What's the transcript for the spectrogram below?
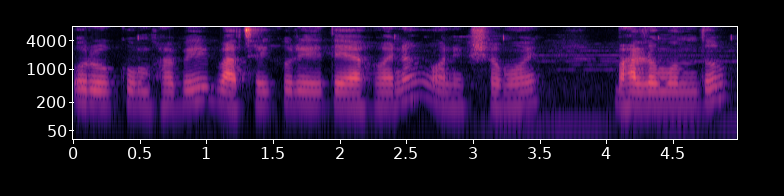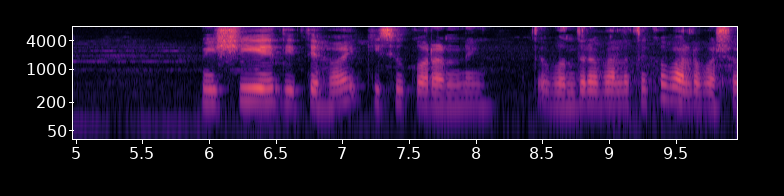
ওরকমভাবে বাছাই করে দেয়া হয় না। অনেক সময় ভালো মন্দ মিশিয়ে দিতে হয়, কিছু করার নেই। তো বন্ধুরা ভালো থেকো ভালোবাসো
